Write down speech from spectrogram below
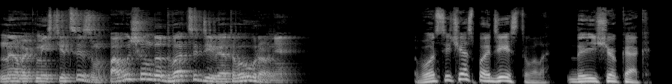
Навык «Мистицизм» повышен до 29 уровня. Вот сейчас подействовало, да еще как.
